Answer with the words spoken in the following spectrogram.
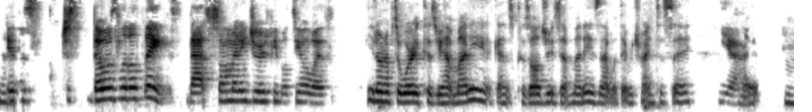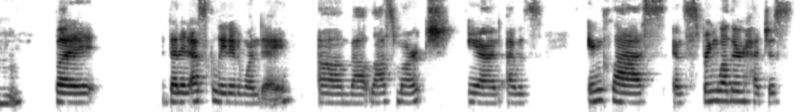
It was just those little things that so many Jewish people deal with. You don't have to worry because you have money, I guess, because all Jews have money. Is that what they were trying to say? Yeah. Right. Mm-hmm. But then it escalated one day, um, about last March, and I was in class, and spring weather had just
